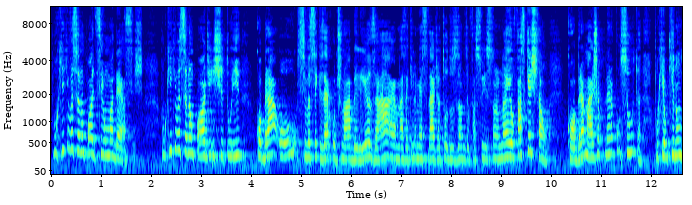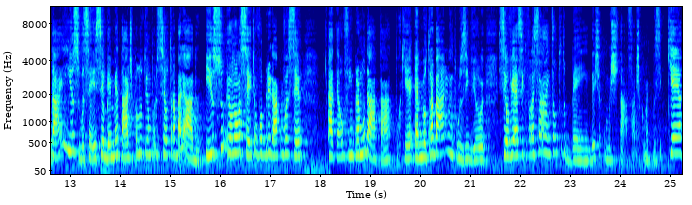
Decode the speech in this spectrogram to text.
Por que, que você não pode ser uma dessas? Por que, que você não pode instituir, cobrar, ou se você quiser continuar, beleza, ah, mas aqui na minha cidade há todos os anos eu faço isso, não, eu faço questão cobra mais na primeira consulta. Porque o que não dá é isso, você receber metade pelo tempo do seu trabalhado. Isso eu não aceito, eu vou brigar com você até o fim para mudar, tá? Porque é meu trabalho, inclusive. Eu, se eu viesse aqui e falasse, ah, então tudo bem, deixa como está, faz como é que você quer,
